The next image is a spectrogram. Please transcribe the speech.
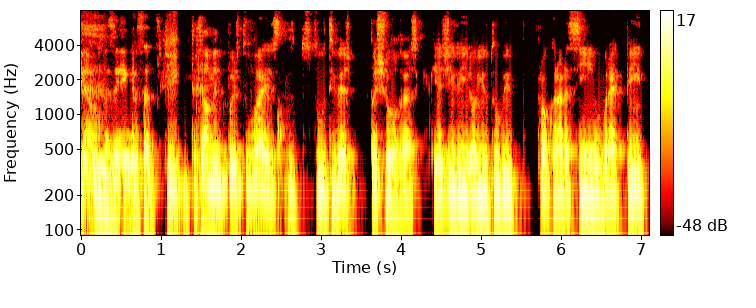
Não, mas é engraçado porque tu, realmente depois tu vais, se tu tiveres pachorra, acho que é giro ir ao YouTube e procurar assim o Brad Pitt,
